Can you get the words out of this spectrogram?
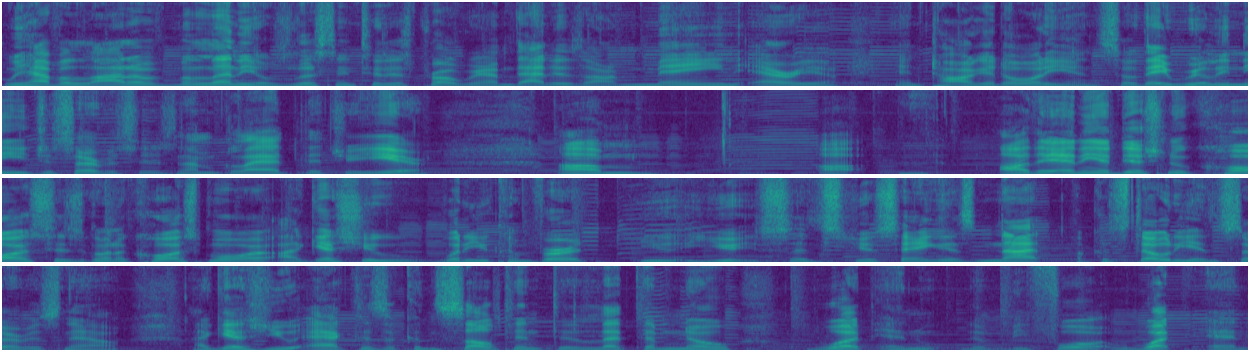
we have a lot of millennials listening to this program. That is our main area and target audience. So they really need your services, and I'm glad that you're here. Um, uh, are there any additional costs? Is it going to cost more? I guess you. What do you convert? You you since you're saying it's not a custodian service now. I guess you act as a consultant to let them know what and before what and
